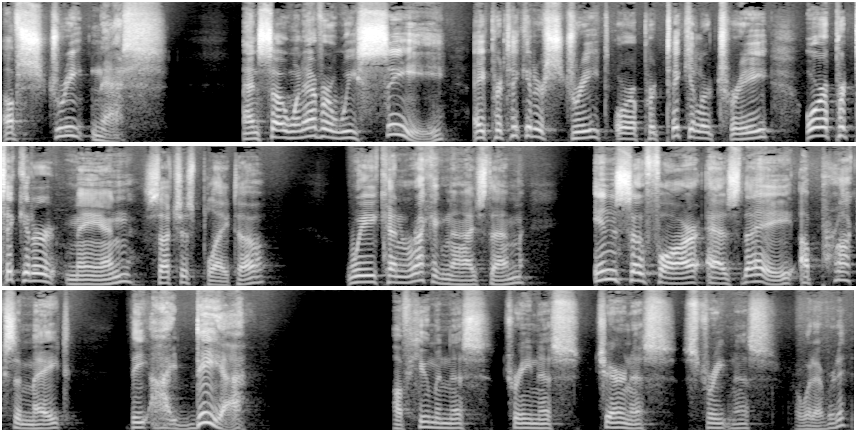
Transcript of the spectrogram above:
of streetness. And so, whenever we see a particular street or a particular tree or a particular man, such as Plato, we can recognize them insofar as they approximate the idea of humanness, treeness, chairness, streetness, or whatever it is.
